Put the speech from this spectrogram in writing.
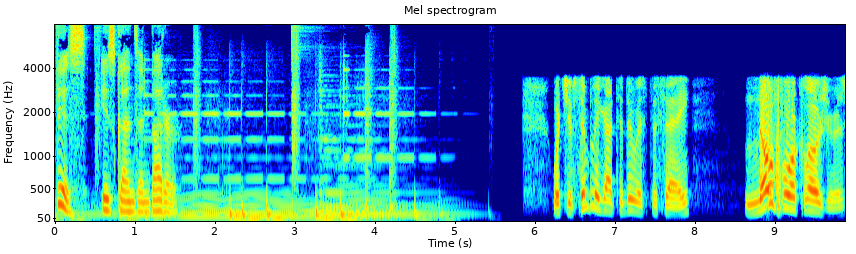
This is Guns and Butter. What you've simply got to do is to say no foreclosures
